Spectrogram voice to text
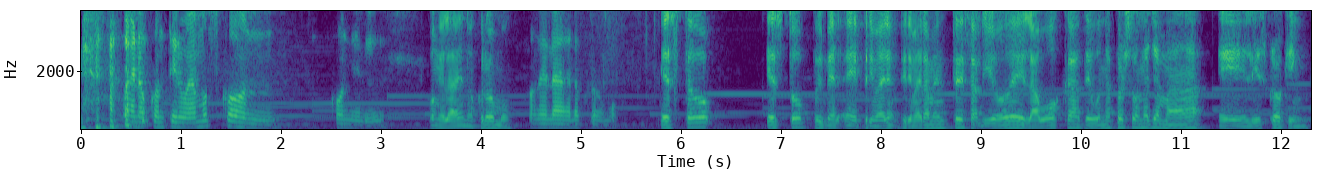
bueno, continuemos con, con el... Con el adenocromo. Con el adenocromo. Esto esto eh, primeramente salió de la boca de una persona llamada eh, Liz Crokin,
